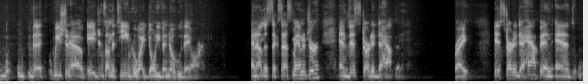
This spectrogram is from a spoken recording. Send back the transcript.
w- that we should have agents on the team who I don't even know who they are and I'm the success manager. And this started to happen, right? It started to happen and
